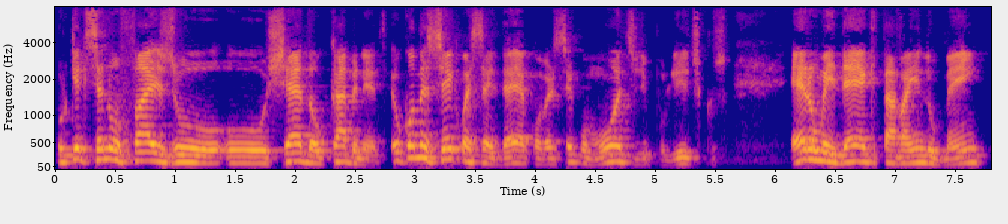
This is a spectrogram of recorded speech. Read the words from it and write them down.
Por que, que você não faz o, o Shadow Cabinet? Eu comecei com essa ideia, conversei com um monte de políticos. Era uma ideia que estava indo bem.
